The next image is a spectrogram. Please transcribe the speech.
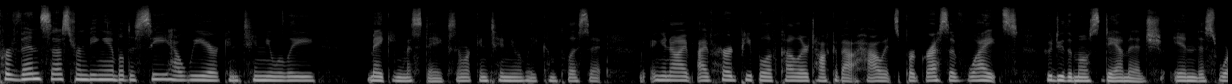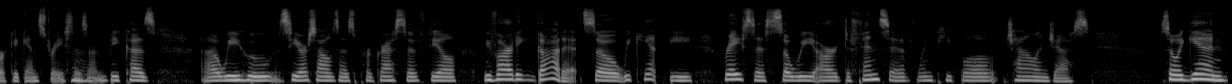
prevents us from being able to see how we are continually making mistakes and we're continually complicit. You know, I've, I've heard people of color talk about how it's progressive whites who do the most damage in this work against racism mm. because uh, we who see ourselves as progressive feel we've already got it. So we can't be racist, so we are defensive when people challenge us. So again,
